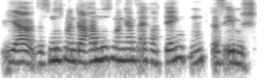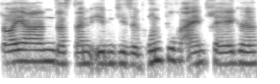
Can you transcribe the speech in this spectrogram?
ja, das muss man, daran muss man ganz einfach denken, dass eben Steuern, dass dann eben diese Grundbucheinträge,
